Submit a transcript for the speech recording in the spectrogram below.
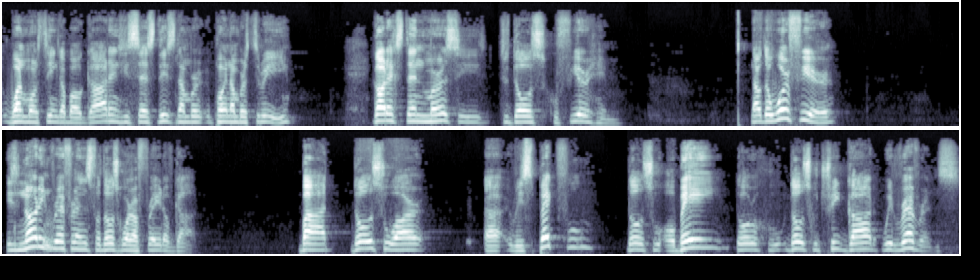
one more thing about God, and he says this number point number three God extends mercy to those who fear him. Now, the word fear is not in reference for those who are afraid of God, but those who are uh, respectful those who obey, those who, those who treat God with reverence.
